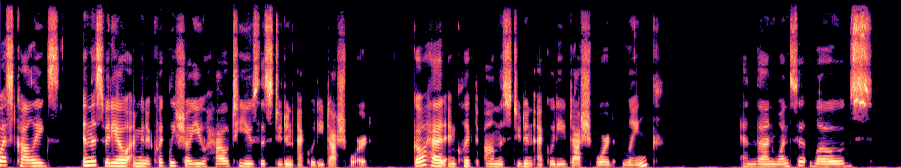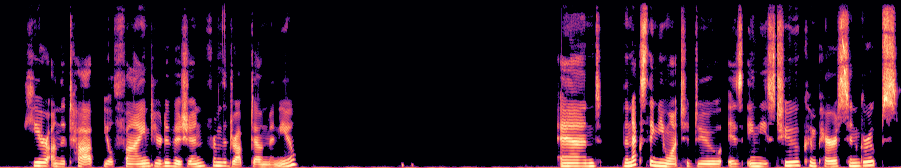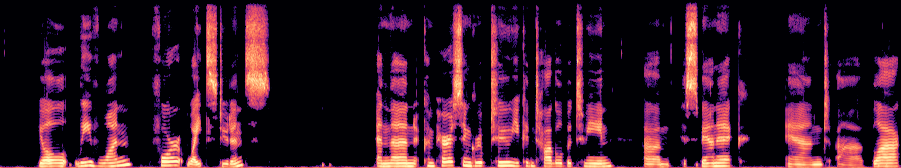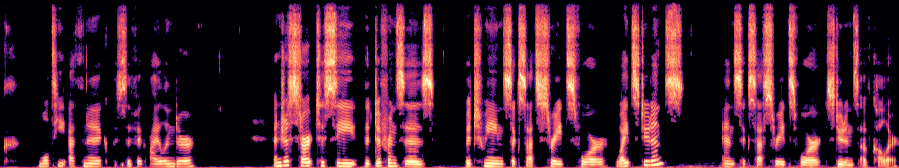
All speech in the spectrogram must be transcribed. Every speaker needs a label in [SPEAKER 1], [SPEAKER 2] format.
[SPEAKER 1] West colleagues. In this video, I'm going to quickly show you how to use the Student Equity Dashboard. Go ahead and click on the Student Equity Dashboard link. And then once it loads, here on the top, you'll find your division from the drop-down menu. And the next thing you want to do is in these two comparison groups, you'll leave one for white students. And then comparison group two, you can toggle between um, Hispanic and uh, Black, multi-ethnic, Pacific Islander, and just start to see the differences between success rates for white students and success rates for students of color.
